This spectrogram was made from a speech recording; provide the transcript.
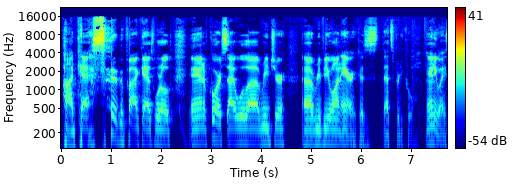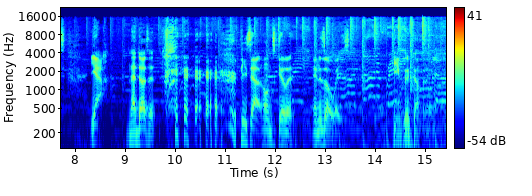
podcasts, the podcast world. And of course, I will uh, read your uh, review on air because that's pretty cool. Anyways, yeah, that does it. Peace out, home skillet. And as always, Keep good company.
